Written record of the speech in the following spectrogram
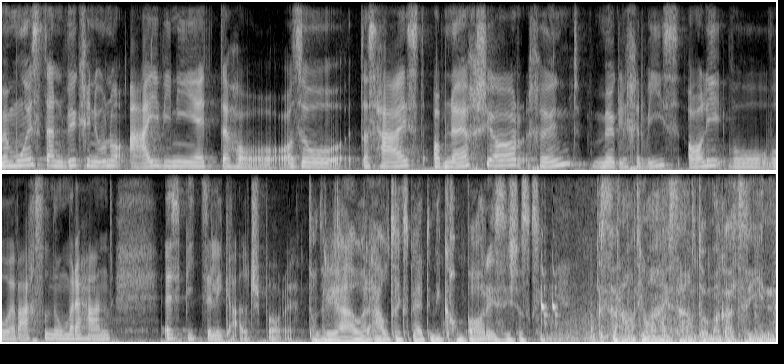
Man muss dann wirklich nur noch eine Vignette haben. Also, das heisst, ab nächstes Jahr können möglicherweise alle, die, die eine Wechselnummer haben, ein bisschen Geld sparen. Andrea Auer, Autoexperte mit Comparis, ist das gewesen? Das Radio 1 Automagazin.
